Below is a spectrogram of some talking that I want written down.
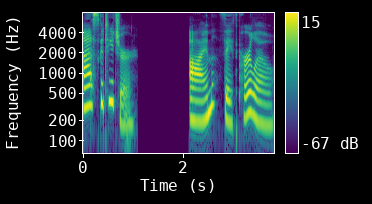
Ask a Teacher. I'm Faith Pirlo.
